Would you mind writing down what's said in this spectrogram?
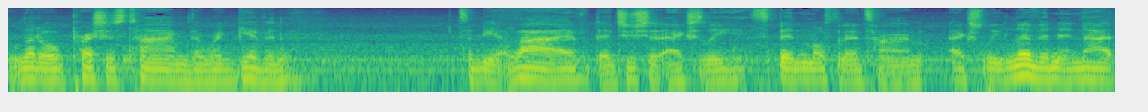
little precious time that we're given to be alive that you should actually spend most of that time actually living and not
